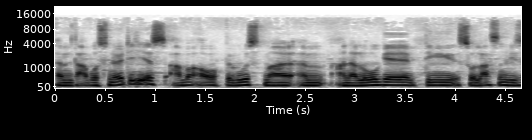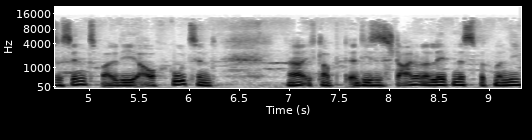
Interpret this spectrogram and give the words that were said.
ähm, da wo es nötig ist, aber auch bewusst mal ähm, analoge Dinge so lassen, wie sie sind, weil die auch gut sind. Ja, ich glaube, dieses Stadionerlebnis wird man nie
